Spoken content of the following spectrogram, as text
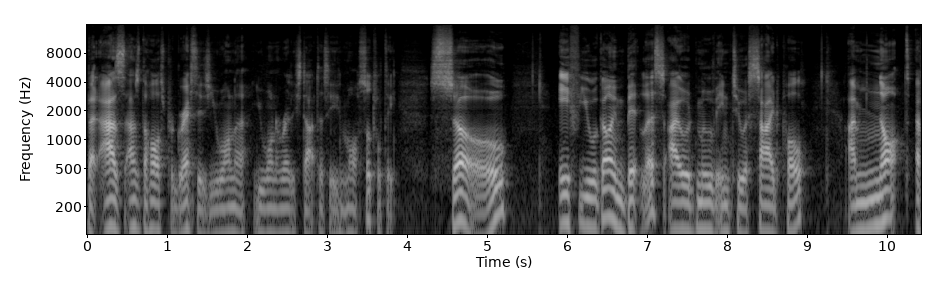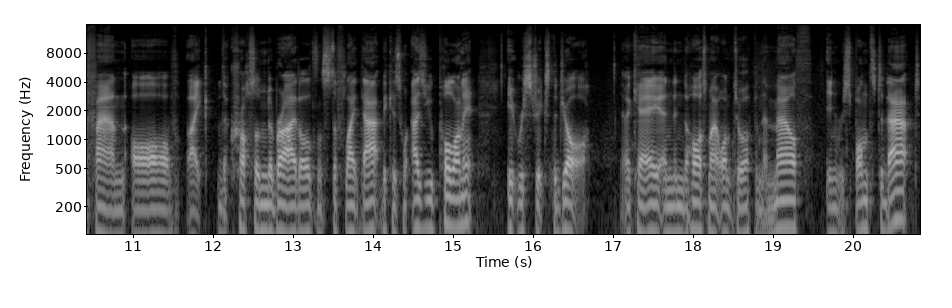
But as as the horse progresses, you wanna you wanna really start to see more subtlety. So if you were going bitless, I would move into a side pull I'm not a fan of like the cross under bridles and stuff like that because as you pull on it, it restricts the jaw. Okay, and then the horse might want to open their mouth in response to that,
